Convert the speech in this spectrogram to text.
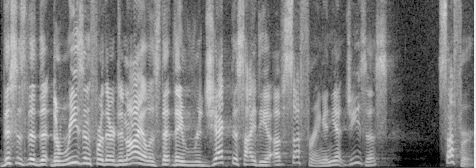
This is the, the, the, reason for their denial is that they reject this idea of suffering, and yet Jesus suffered.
